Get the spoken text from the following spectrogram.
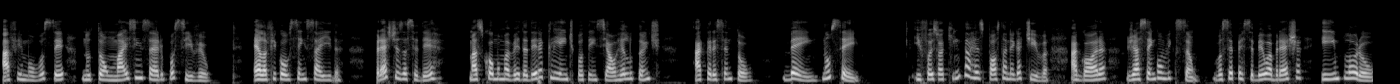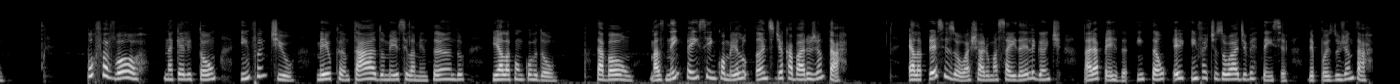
afirmou você no tom mais sincero possível. Ela ficou sem saída, prestes a ceder, mas como uma verdadeira cliente potencial relutante, acrescentou: Bem, não sei. E foi sua quinta resposta negativa, agora já sem convicção. Você percebeu a brecha e implorou. Por favor, naquele tom infantil, meio cantado, meio se lamentando, e ela concordou. Tá bom, mas nem pense em comê-lo antes de acabar o jantar. Ela precisou achar uma saída elegante para a perda, então enfatizou a advertência, depois do jantar,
